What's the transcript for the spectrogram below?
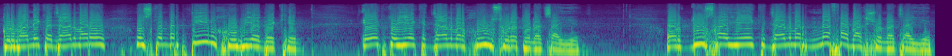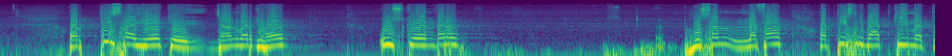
قربانی کا جانور ہو، اس کے اندر تین خوبیاں دیکھیں۔ ایک تو یہ کہ جانور خوبصورت ہونا چاہیے، اور دوسرا یہ کہ جانور نفع بخش ہونا چاہیے۔ اور تیسرا یہ کہ جانور جو ہے، اس کے اندر حسن، نفع اور تیسری بات، قیمت۔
